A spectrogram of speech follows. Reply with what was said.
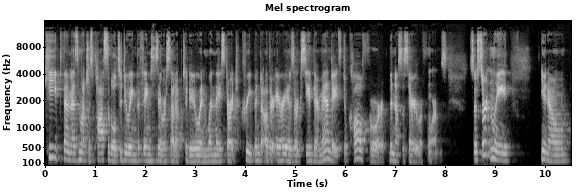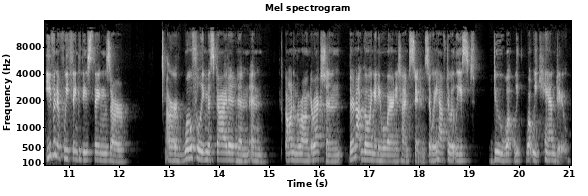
keep them as much as possible to doing the things they were set up to do. And when they start to creep into other areas or exceed their mandates, to call for the necessary reforms. So certainly, you know, even if we think these things are are woefully misguided and, and gone in the wrong direction, they're not going anywhere anytime soon. So we have to at least do what we what we can do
